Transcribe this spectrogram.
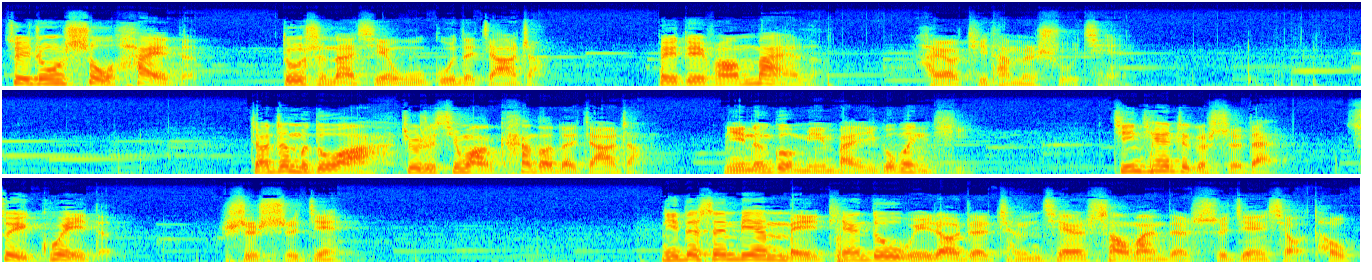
最终受害的都是那些无辜的家长，被对方卖了，还要替他们数钱。讲这么多啊，就是希望看到的家长，你能够明白一个问题：今天这个时代最贵的是时间。你的身边每天都围绕着成千上万的时间小偷，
